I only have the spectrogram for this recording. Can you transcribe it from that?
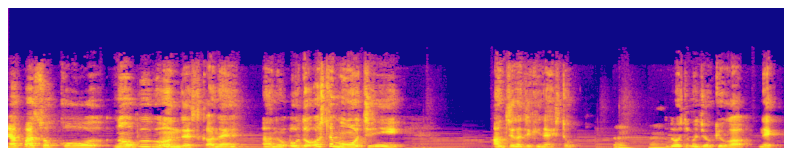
やっぱそこの部分ですかね。あの、どうしてもお家に安置ができない人、うんうんどうしても状況がね、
